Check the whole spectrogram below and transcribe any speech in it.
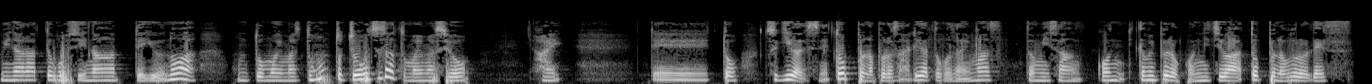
見習ってほしいなっていうのは本当思います。ほんと上手だと思いますよ。はい。で、えっと、次はですね、トップのプロさんありがとうございます。ひとみさん、こん、ひとみプロこんにちは。トップのプロです。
